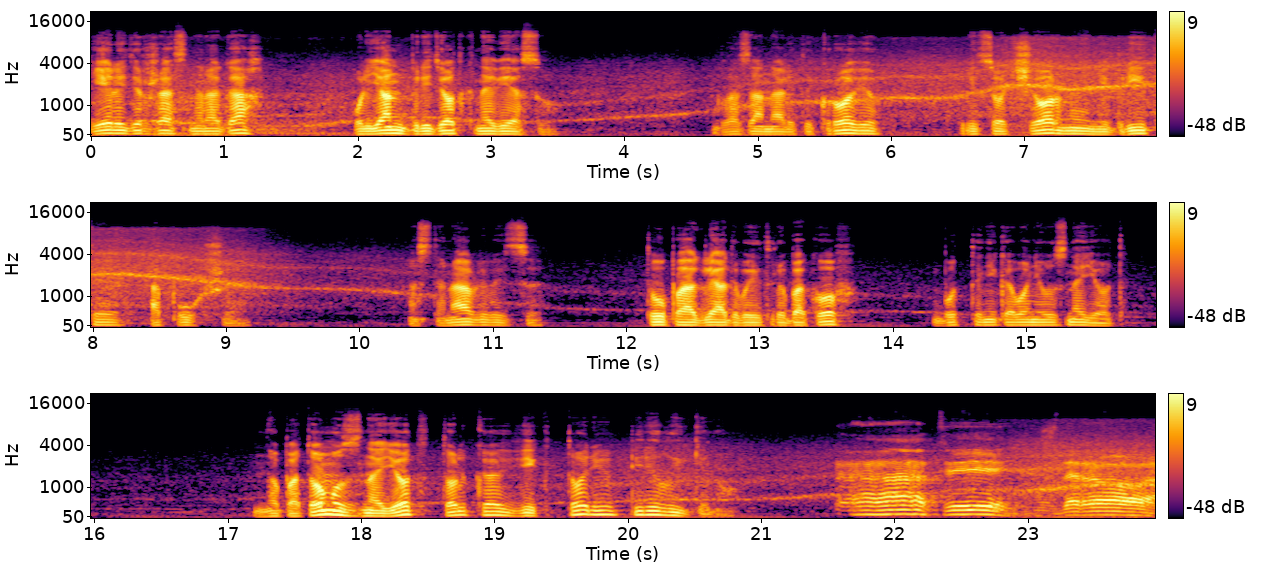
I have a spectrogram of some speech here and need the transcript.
Еле держась на ногах, Ульян бредет к навесу. Глаза налиты кровью, лицо черное, небритое, опухшее. Останавливается, тупо оглядывает рыбаков, будто никого не узнает. Но потом узнает только Викторию Перелыгину. А, ты, здорово.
